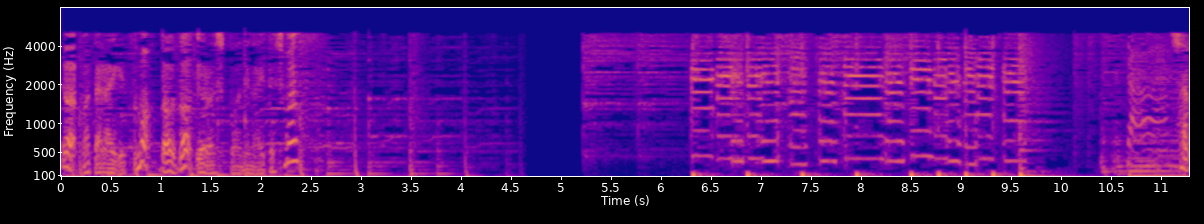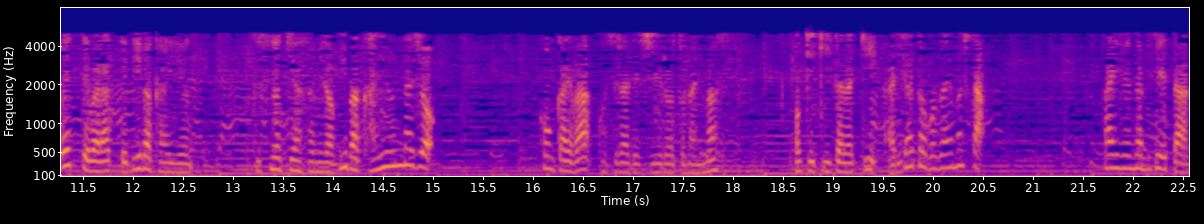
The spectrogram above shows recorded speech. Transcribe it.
では、また来月もどうぞよろしくお願いいたします。喋って笑ってビバ開運。楠木あさみのビバ開運ラジオ。今回はこちらで終了となります。お聴きいただきありがとうございました。開運ナビゲーター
